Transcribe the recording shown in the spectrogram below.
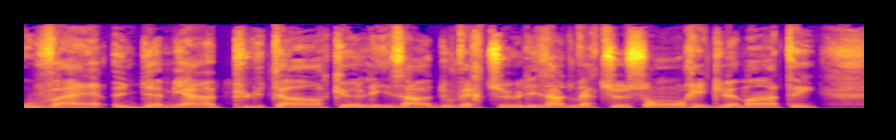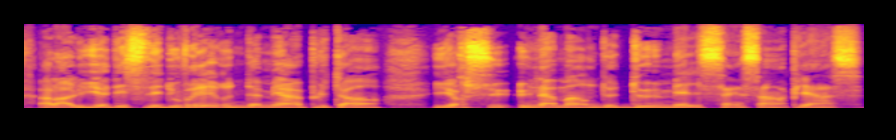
ouvert une demi-heure plus tard que les heures d'ouverture. Les heures d'ouverture sont réglementées. Alors lui, il a décidé d'ouvrir une demi-heure plus tard. Il a reçu une amende de 2500 pièces.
